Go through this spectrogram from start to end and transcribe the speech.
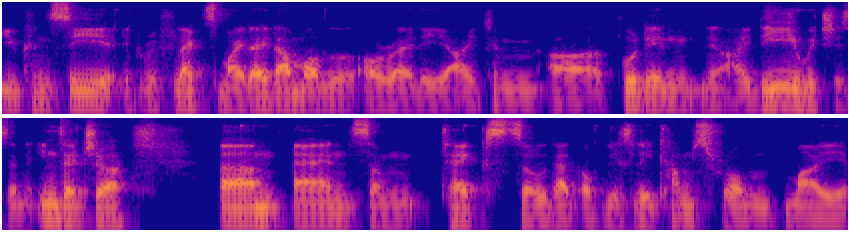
you can see it reflects my data model already. I can uh, put in the ID, which is an integer. Um, and some text. So that obviously comes from my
